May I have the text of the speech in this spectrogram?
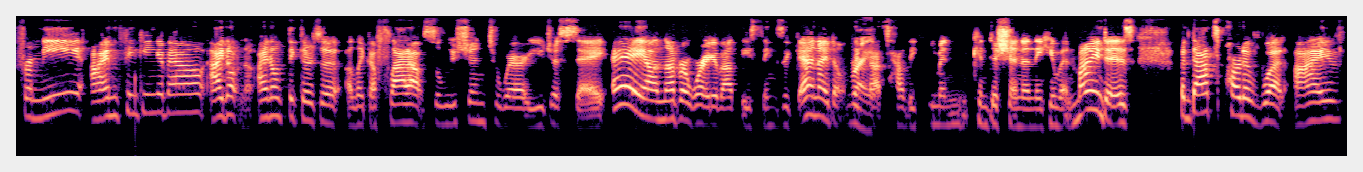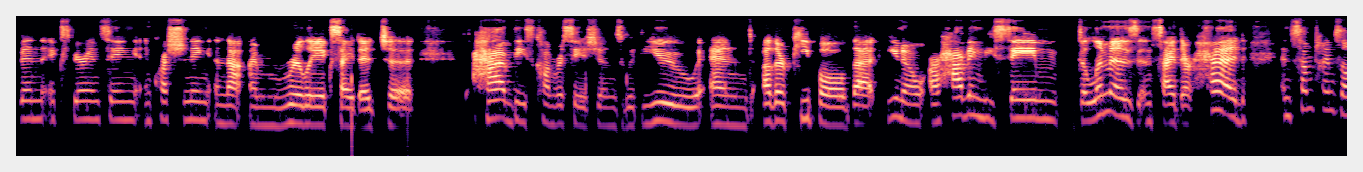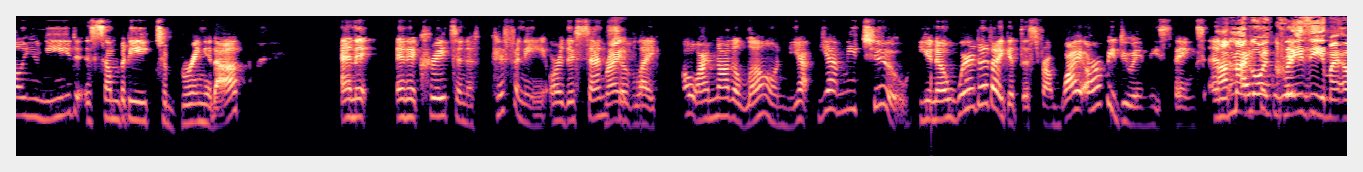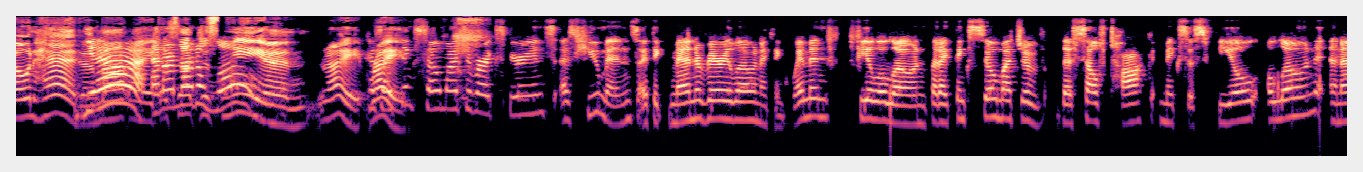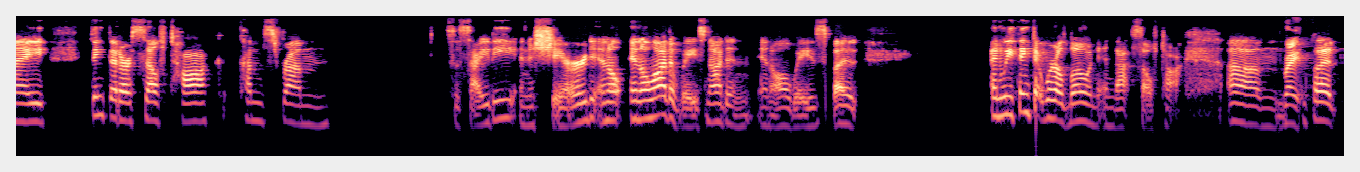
for me i'm thinking about i don't know i don't think there's a, a, like a flat out solution to where you just say hey i'll never worry about these things again i don't think right. that's how the human condition and the human mind is but that's part of what i've been experiencing and questioning and that i'm really excited to have these conversations with you and other people that you know are having these same dilemmas inside their head and sometimes all you need is somebody to bring it up and it and it creates an epiphany or this sense right. of like oh i'm not alone. Yeah yeah me too you know where did i get this from? Why are we doing these things? And i'm not I going crazy in my own head yeah like, and i'm not, not alone me and right because right. i think so much of our experience as humans i think men are very alone i think women feel alone but i think so much of the self-talk makes us feel alone and i think that our self-talk comes from society and is shared in a, in a lot of ways, not in, in all ways, but and we think that we're alone in that self-talk. Um, right. But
